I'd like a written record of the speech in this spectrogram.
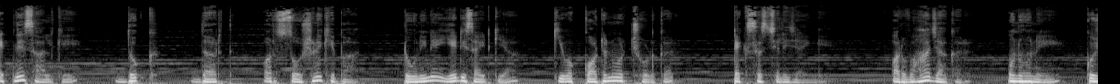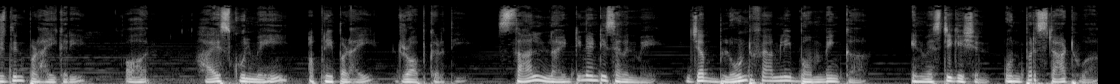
इतने साल के दुख, दर्द और शोषण के बाद टोनी ने यह डिसाइड किया कि वो कॉटनवुड छोड़कर टेक्सस चले जाएँगे और वहाँ जाकर उन्होंने कुछ दिन पढ़ाई करी और हाई स्कूल में ही अपनी पढ़ाई ड्रॉप कर दी। साल 1997 में जब ब्लोंड फैमिली बॉम्बिंग का इन्वेस्टिगेशन उन पर स्टार्ट हुआ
